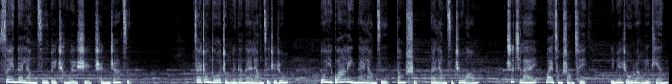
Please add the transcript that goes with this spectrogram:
所以奈良渍被称为是沉渣渍。在众多种类的奈良渍之中，由于瓜类奈良渍当属奈良渍之王，吃起来外层爽脆，里面柔软微甜，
